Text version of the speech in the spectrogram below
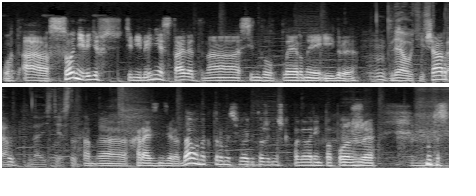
вот. А Sony, видишь, тем не менее, ставят на синглплеерные игры. Ну, для аутистов, Uncharted, да. да, естественно. Там uh, Horizon Zero Dawn, о котором мы сегодня тоже немножко поговорим попозже. Mm-hmm. Ну, то есть,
